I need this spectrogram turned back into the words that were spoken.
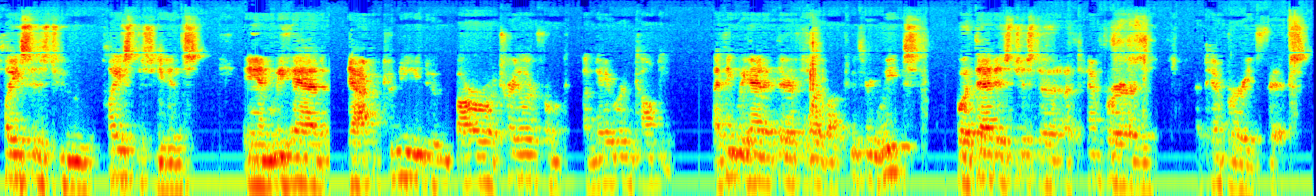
places to place decedents. And we had the opportunity to borrow a trailer from a neighboring county. I think we had it there for about two, three weeks, but that is just a, a temporary, a temporary fix.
